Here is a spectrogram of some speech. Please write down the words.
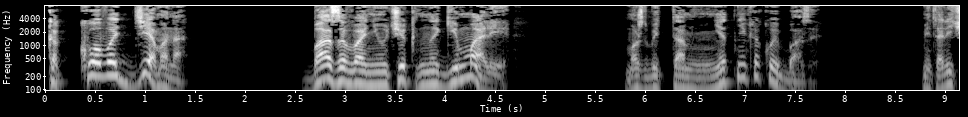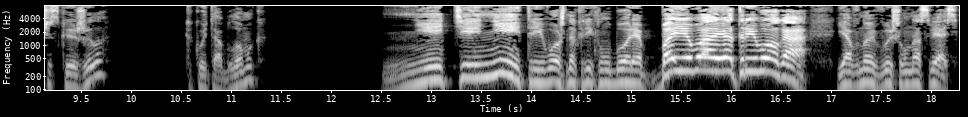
Какого демона? База вонючек на Гималии. Может быть, там нет никакой базы? Металлическая жила? Какой-то обломок? «Не тяни!» — тревожно крикнул Боря. «Боевая тревога!» Я вновь вышел на связь.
